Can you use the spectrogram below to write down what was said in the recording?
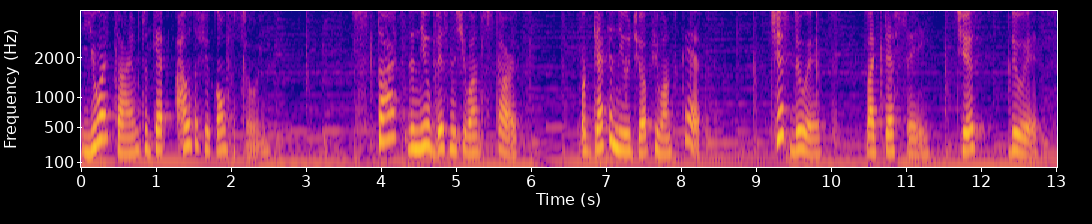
your time to get out of your comfort zone. Start the new business you want to start, or get a new job you want to get. Just do it. Like Tess say, just do it.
